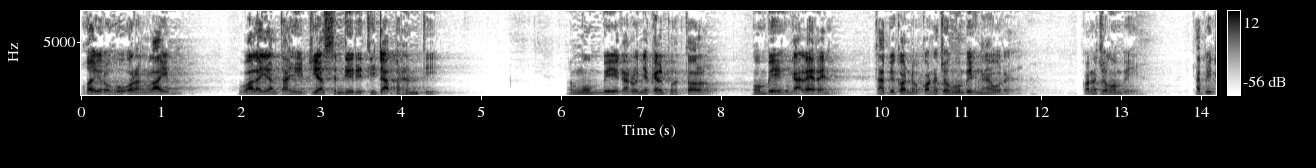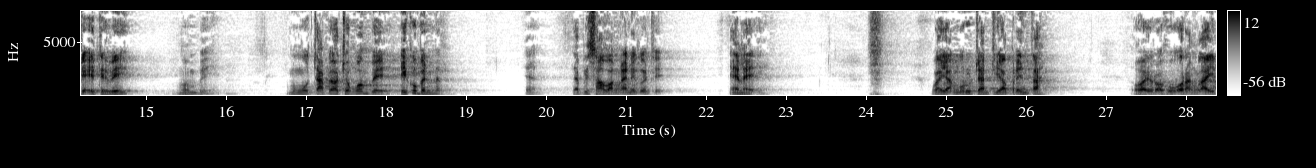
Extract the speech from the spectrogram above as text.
ghairuhu orang lain walayantahi dia sendiri tidak berhenti. Ngombe karo nyekel botol, ngombe enggak leren. Tapi kono kono aja ngombe ngawur. Kono aja ngombe. Tapi dhek dhewe ngombe. Mengucapi aja ngombe, iku bener. Ya, tapi sawangane kok cek elek. Wayak muru dan dia perintah. Ghairahu orang lain.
